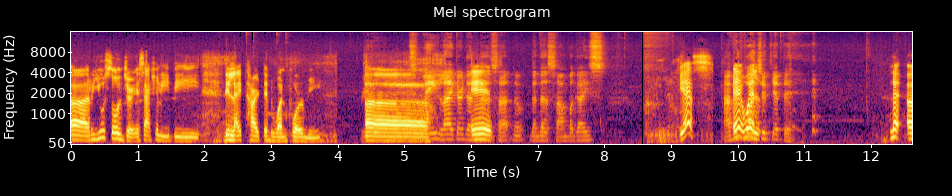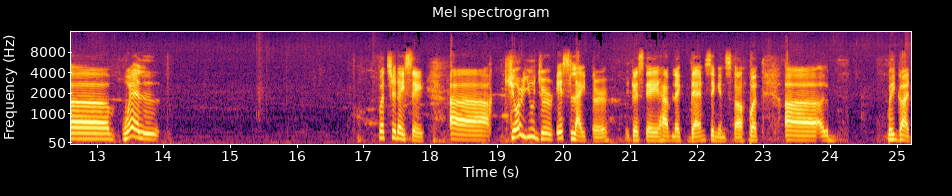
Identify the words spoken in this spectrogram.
uh, Ryusoulger is actually the the light-hearted one for me. Uh, it's way lighter than the it- sa- no, than the Samba guys. Yes. Haven't Eh, well- watched it yet eh. Na, um well, what should I say? Uh, Kyoryuger is lighter because they have like dancing and stuff. But uh, my God,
